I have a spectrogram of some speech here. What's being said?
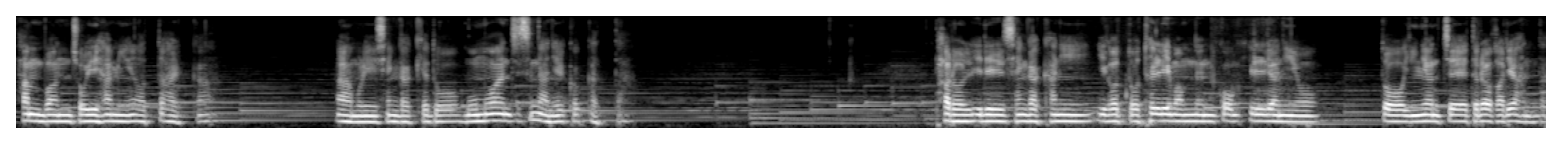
한번 조의함이 어떠할까? 아무리 생각해도 무모한 짓은 아닐 것 같다. 8월 1일 생각하니 이것도 틀림없는 꼭 1년이요. 또 2년째 들어가려 한다.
